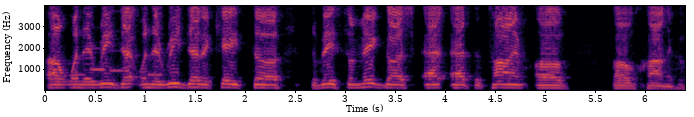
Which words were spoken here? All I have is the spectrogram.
uh, when they read when they rededicate uh, the Beis Hamikdash at, at the time of of Hanukkah.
